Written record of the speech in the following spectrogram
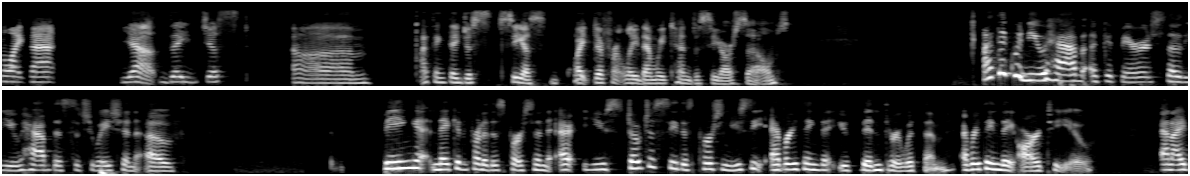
like that. Yeah, they just, um, I think they just see us quite differently than we tend to see ourselves. I think when you have a good marriage, though, you have this situation of being naked in front of this person. eh, You don't just see this person; you see everything that you've been through with them, everything they are to you. And I,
